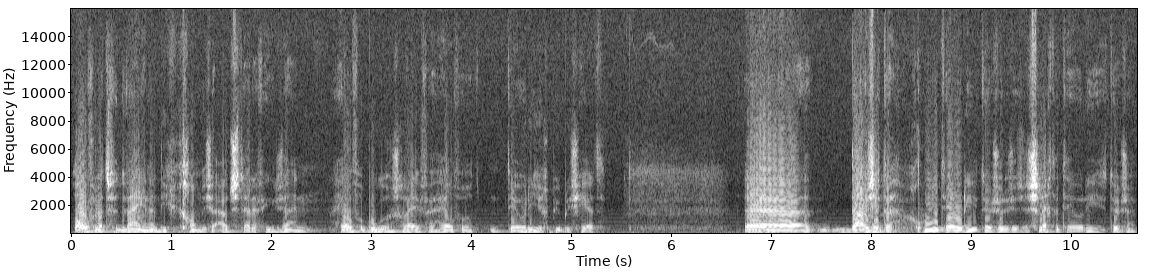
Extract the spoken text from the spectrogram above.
Over het verdwijnen, die gigantische uitsterving, zijn heel veel boeken geschreven, heel veel theorieën gepubliceerd. Uh, daar zitten goede theorieën tussen, er zitten slechte theorieën tussen.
